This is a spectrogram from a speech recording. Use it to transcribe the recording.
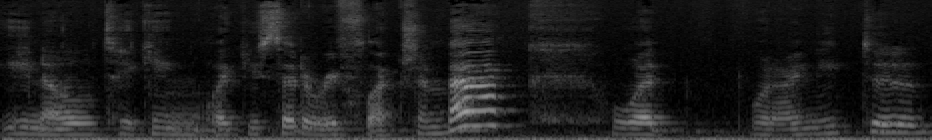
you know, taking like you said a reflection back, what what I need to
